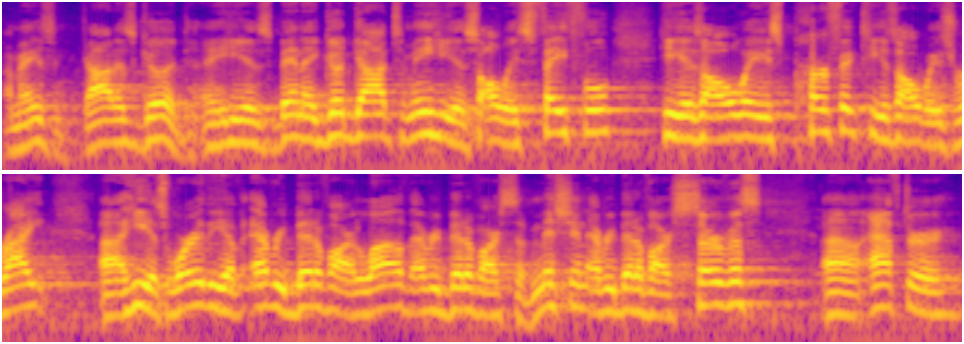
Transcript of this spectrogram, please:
amazing. God is good. He has been a good God to me. He is always faithful. He is always perfect. He is always right. Uh, he is worthy of every bit of our love, every bit of our submission, every bit of our service. Uh, after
